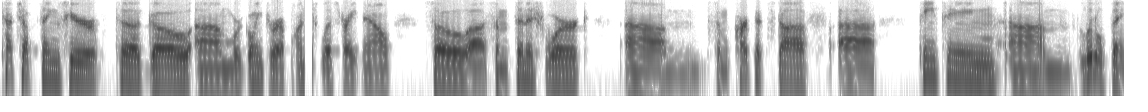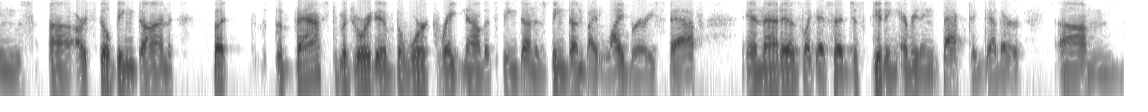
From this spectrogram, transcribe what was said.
touch-up things here to go. Um, we're going through our punch list right now. So uh, some finish work, um, some carpet stuff, uh, painting, um, little things uh, are still being done the vast majority of the work right now that's being done is being done by library staff, and that is, like I said, just getting everything back together. Um,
